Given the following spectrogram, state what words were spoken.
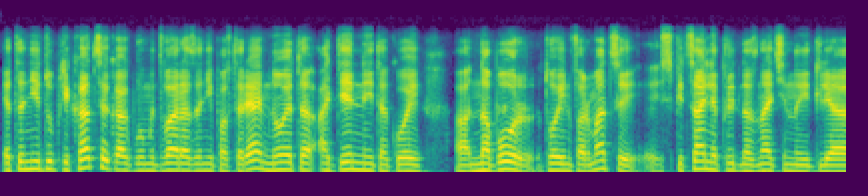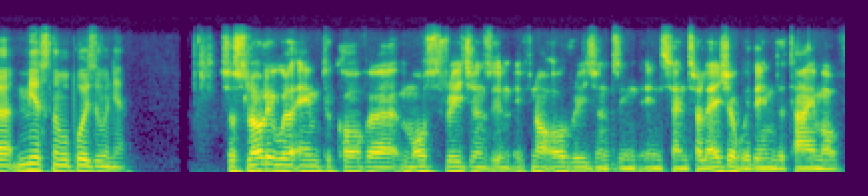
Это не дупликация, как бы мы два раза не повторяем, но это отдельный такой uh, набор той информации, специально предназначенный для местного пользования. So slowly we'll aim to cover most regions, in, if not all regions in, in Central Asia within the time of,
